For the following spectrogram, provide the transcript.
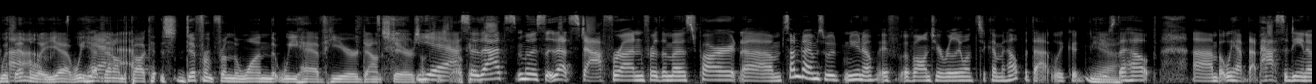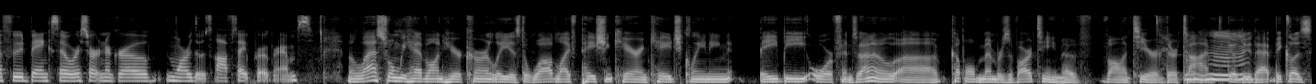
With Emily, um, yeah, we have that on the yeah. podcast. It's different from the one that we have here downstairs. On Yeah, Tuesday. so that's mostly that's staff run for the most part. Um, sometimes we, you know, if a volunteer really wants to come and help with that, we could Yeah. use the help. Um, but we have that Pasadena food bank, so we're starting to grow more of those offsite programs. the last one we have on here currently is the wildlife patient care and cage cleaning. Baby orphans. I know uh, a couple of members of our team have volunteered their time to Mm-hmm. go do that because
